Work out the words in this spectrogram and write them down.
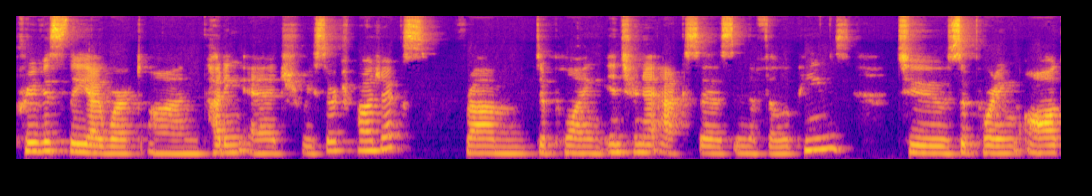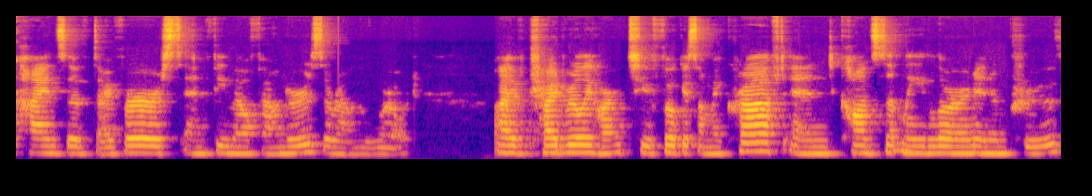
Previously, I worked on cutting edge research projects from deploying internet access in the Philippines to supporting all kinds of diverse and female founders around the world. I've tried really hard to focus on my craft and constantly learn and improve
